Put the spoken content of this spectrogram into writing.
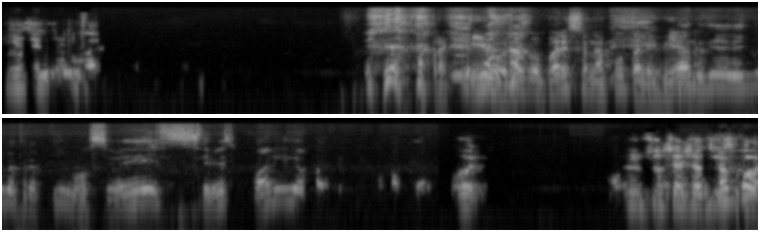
Y en segundo lugar, Atractivo, loco, parece una puta lesbiana. no tiene ningún atractivo. Se ve, se ve escuálido. un social Loco,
